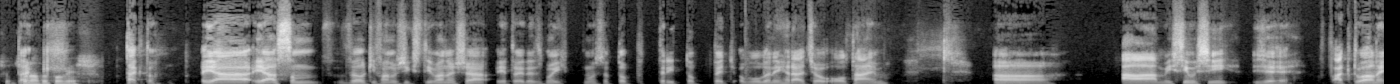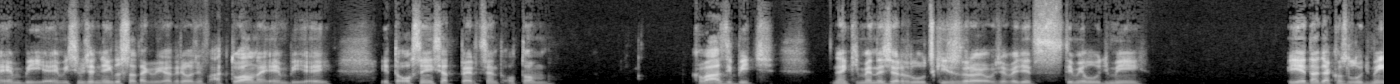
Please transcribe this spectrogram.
Čo, čo tak, na to povieš? Takto. Ja, ja som veľký fanúšik Steva Nasha. Je to jeden z mojich možno top 3, top 5 obľúbených hráčov all time. Uh, a myslím si, že v aktuálnej NBA, myslím, že niekto sa tak vyjadril, že v aktuálnej NBA je to 80% o tom kvázi byť nejaký manažer ľudských zdrojov, že vedieť s tými ľuďmi jednať ako s ľuďmi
